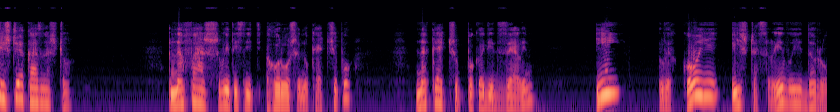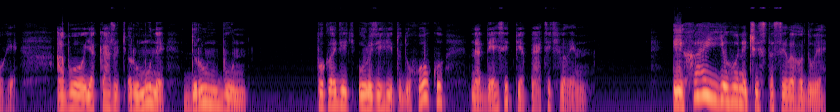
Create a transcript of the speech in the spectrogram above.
чи ще казна що. На фарш витисніть горошину кетчупу, на кетчуп покладіть зелень і легкої і щасливої дороги. Або, як кажуть румуни, друмбун. Покладіть у розігріту духовку на 10-15 хвилин. І хай його нечиста сила годує.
